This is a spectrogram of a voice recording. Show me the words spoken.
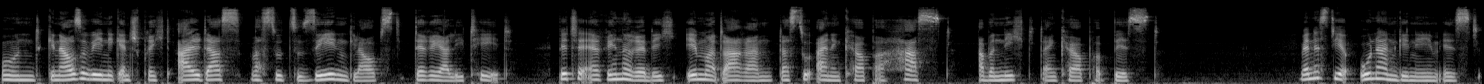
Und genauso wenig entspricht all das, was du zu sehen glaubst, der Realität. Bitte erinnere dich immer daran, dass du einen Körper hast, aber nicht dein Körper bist. Wenn es dir unangenehm ist,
